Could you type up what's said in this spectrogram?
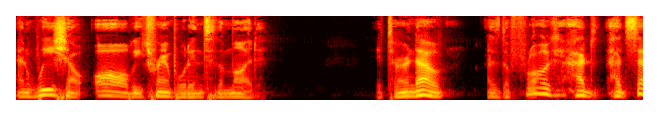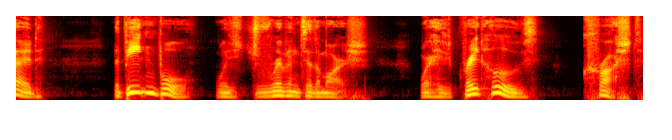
and we shall all be trampled into the mud. It turned out, as the frog had, had said, the beaten bull was driven to the marsh, where his great hooves crushed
